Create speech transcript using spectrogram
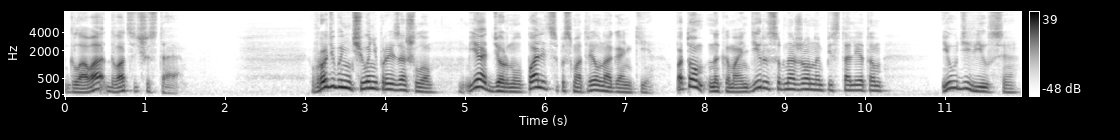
Глава 26. Вроде бы ничего не произошло. Я отдернул палец и посмотрел на огоньки. Потом на командира с обнаженным пистолетом и удивился.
